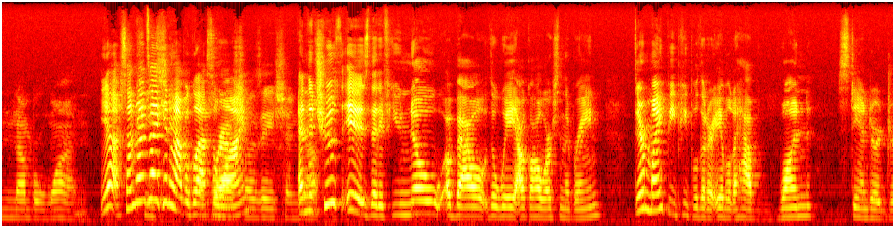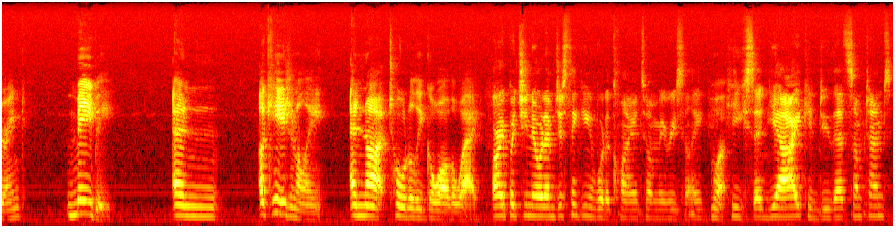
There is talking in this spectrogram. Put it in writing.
number one Yeah. Sometimes I can have a glass of, wine. rationalization. And yeah. the truth is that if you know about the way alcohol works in the brain, there might be people that are able to have one standard drink, maybe, and occasionally, and not totally go all the way. All right, but you know what? I'm just thinking of what a client told me recently. What? He said, "Yeah, I can do that sometimes,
